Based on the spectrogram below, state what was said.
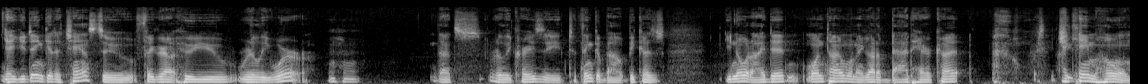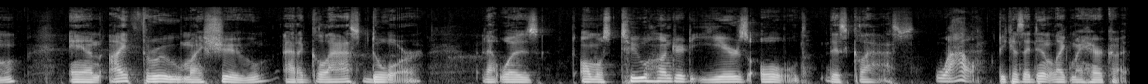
Yeah, you didn't get a chance to figure out who you really were. Mhm. That's really crazy to think about because you know what I did one time when I got a bad haircut? I came home and I threw my shoe at a glass door that was almost 200 years old, this glass, Wow. because I didn't like my haircut.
